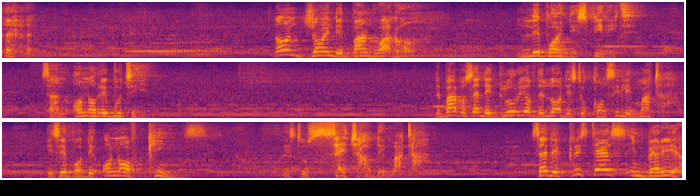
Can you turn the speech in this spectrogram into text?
Don't join the bandwagon. Labor in the spirit. It's an honorable thing. The Bible said the glory of the Lord is to conceal a matter. He said, but the honor of kings is to search out the matter. Said the Christians in Berea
